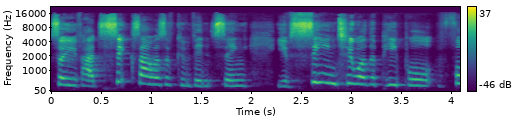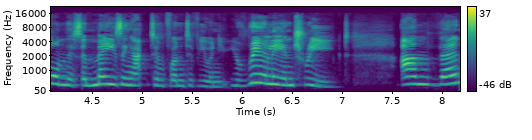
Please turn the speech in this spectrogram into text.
So you've had six hours of convincing, you've seen two other people perform this amazing act in front of you, and you're really intrigued. And then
